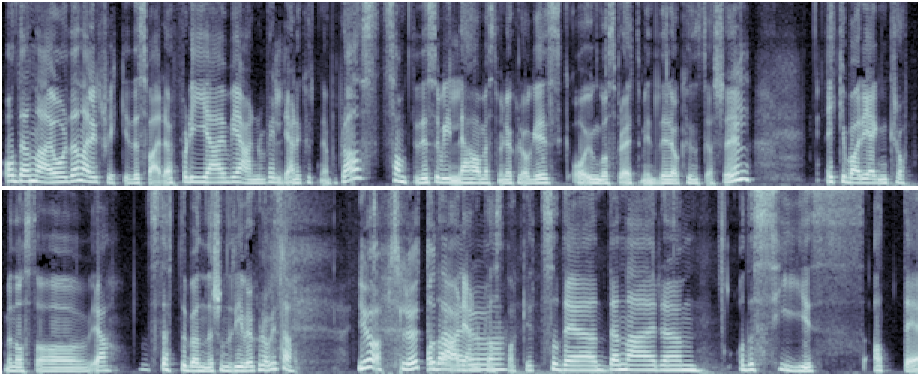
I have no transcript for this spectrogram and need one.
Og den er jo den er litt tricky, dessverre. Fordi jeg vil gjerne, veldig gjerne kutte ned på plast. Samtidig så vil jeg ha mest mulig økologisk og unngå sprøytemidler og kunstgjødsel. Ikke bare i egen kropp, men også ja, støtte bønder som driver økologisk. da. Jo, absolutt. Og, da er det gjerne plastpakket. Så det, den er um, Og det sies at det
